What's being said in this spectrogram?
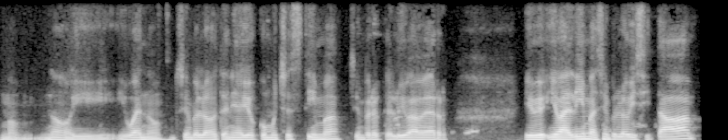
¿no? Y, y, bueno, siempre lo tenía yo con mucha estima, siempre que lo iba a ver, Iba a Lima, siempre lo visitaba.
